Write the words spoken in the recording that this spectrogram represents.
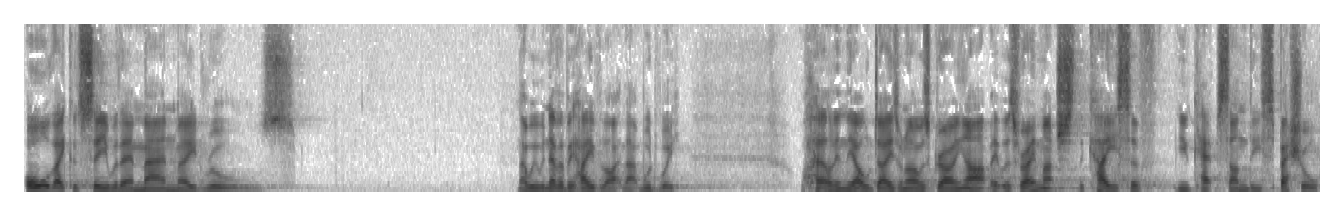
All they could see were their man made rules. Now, we would never behave like that, would we? Well, in the old days when I was growing up, it was very much the case of you kept Sunday special.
